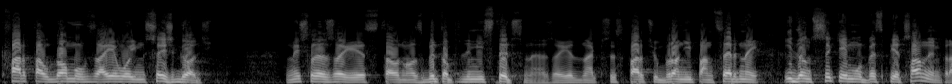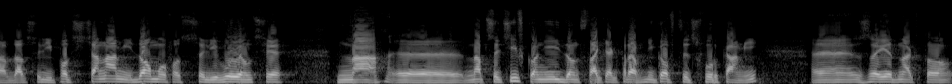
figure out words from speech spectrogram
kwartał domów zajęło im 6 godzin. Myślę, że jest to no, zbyt optymistyczne, że jednak przy wsparciu broni pancernej, idąc szykiem ubezpieczonym, prawda, czyli pod ścianami domów, ostrzeliwując się na, e, naprzeciwko, nie idąc tak jak trawnikowcy czwórkami, że jednak to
